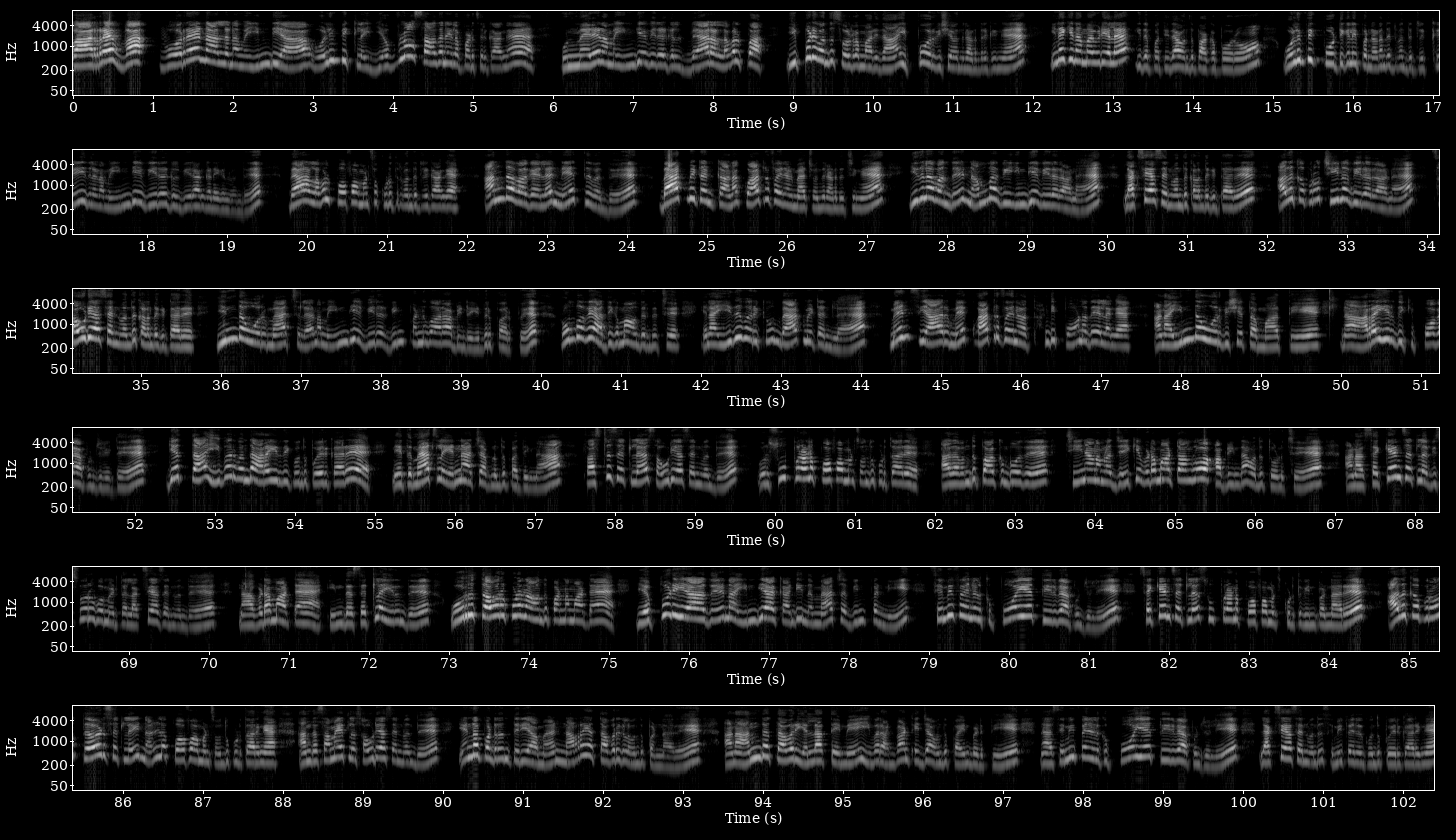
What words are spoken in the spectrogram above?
வர வா ஒரே நாளில் நம்ம இந்தியா ஒலிம்பிக்ல எவ்வளோ சாதனையில் படைச்சிருக்காங்க? உண்மையிலே நம்ம இந்திய வீரர்கள் வேற லெவல்ப்பா இப்படி வந்து சொல்ற மாதிரி தான் இப்போ ஒரு விஷயம் வந்து நடந்திருக்குங்க. இன்னைக்கு நம்ம வீடியோல இதை பத்தி தான் வந்து பார்க்க போறோம். ஒலிம்பிக் போட்டிகள் இப்போ நடந்துட்டு வந்துட்டு இருக்கு இதுல நம்ம இந்திய வீரர்கள் வீராங்கனைகள் வந்து வேற லெவல் பெர்ஃபார்மன்ஸை கொடுத்துட்டு வந்துட்டு இருக்காங்க அந்த வகையில நேத்து வந்து பேட்மிண்டனுக்கான குவார்டர் ஃபைனல் மேட்ச் வந்து நடந்துச்சுங்க. இதில் வந்து நம்ம வீ- இந்திய வீரரான லக்ஷயா சென் வந்து கலந்துக்கிட்டாரு அதுக்கப்புறம் சீன வீரரான சவுடியா சென் வந்து கலந்துக்கிட்டாரு இந்த ஒரு மேட்ச்ல நம்ம இந்திய வீரர் வின் பண்ணுவாரா அப்படின்ற எதிர்பார்ப்பு ரொம்பவே அதிகமாக வந்துருந்துச்சு. ஏன்னா இது வரைக்கும் பேட்மிண்டன்ல மென்ஸ் யாருமே குவார்டர் ஃபைனலை தாண்டி போனதே இல்லைங்க. ஆனால் இந்த ஒரு விஷயத்த மாற்றி நான் அரையிறுதிக்கு போவேன் அப்படின்னு சொல்லிட்டு கெத்தா இவர் வந்து அரையிறுதிக்கு வந்து போயிருக்காரு. நேற்று மேட்ச்ல என்ன ஆச்சு அப்படின்னு வந்து பார்த்தீங்கன்னா ஃபர்ஸ்ட் செட்டில் சவுடியா சென் வந்து ஒரு சூப்பரான பெர்ஃபார்மன்ஸ் வந்து கொடுத்தாரு. அதை வந்து பார்க்கும்போது சீனா நம்மளை ஜெயிக்க விட மாட்டாங்களோ அப்படின்னு தான் வந்து தோணுச்சு. ஆனால் செகண்ட் செட்டில் விஸ்வரூபம் எடுத்த லக்ஷயா சென் வந்து நான் விட மாட்டேன் இந்த செட்டில் இருந்து ஒரு தவறு கூட நான் வந்து பண்ண மாட்டேன். எப்படியாவது நான் இந்தியாக்காண்டி இந்த மேட்சை வின் பண்ணி செமிஃபைனலுக்கு போயே தீர்வேன் அப்படின்னு சொல்லி செகண்ட் செட்டில் சூப்பரான பர்ஃபார்மன்ஸ் கொடுத்து வின் பண்ணாரு. அதுக்கப்புறம் தேர்ட் செட்லேயும் நல்ல பெர்ஃபார்மன்ஸ் வந்து கொடுத்தாருங்க. அந்த சமயத்தில் சவுடியாசன் வந்து என்ன பண்ணுறதுன்னு தெரியாமல் நிறைய தவறுகளை வந்து பண்ணாரு. ஆனால் அந்த தவறு எல்லாத்தையுமே இவர் அட்வான்டேஜாக வந்து பயன்படுத்தி நான் செமிஃபைனலுக்கு போயே தீருவேன் அப்படின்னு சொல்லி லக்ஷயா சென் வந்து செமிஃபைனலுக்கு வந்து போயிருக்காருங்க.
